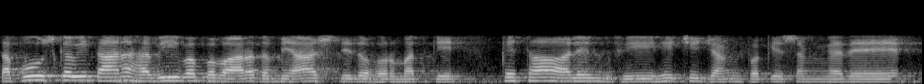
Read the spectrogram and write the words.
تپوس کوي تان حبیب په بار د میاش دي د حرمت کې قتال فيه چې جنگ پکې څنګه ده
